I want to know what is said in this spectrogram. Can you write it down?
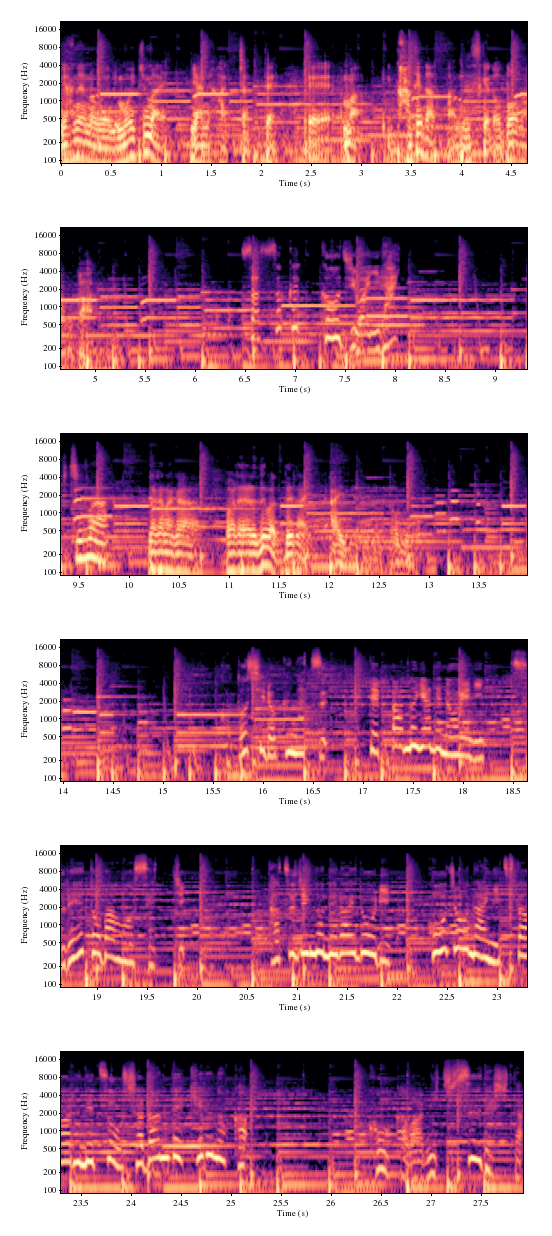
屋根の上にもう一枚屋根張っちゃって、えー、まあ賭けだったんですけどどうなるか。早速工事を依頼。普通はなかなか我々では出ないアイデアだと思う。今年6月鉄板の屋根の上にスレート板を設置。達人の狙い通り工場内に伝わる熱を遮断できるのか。効果は未知数でした。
